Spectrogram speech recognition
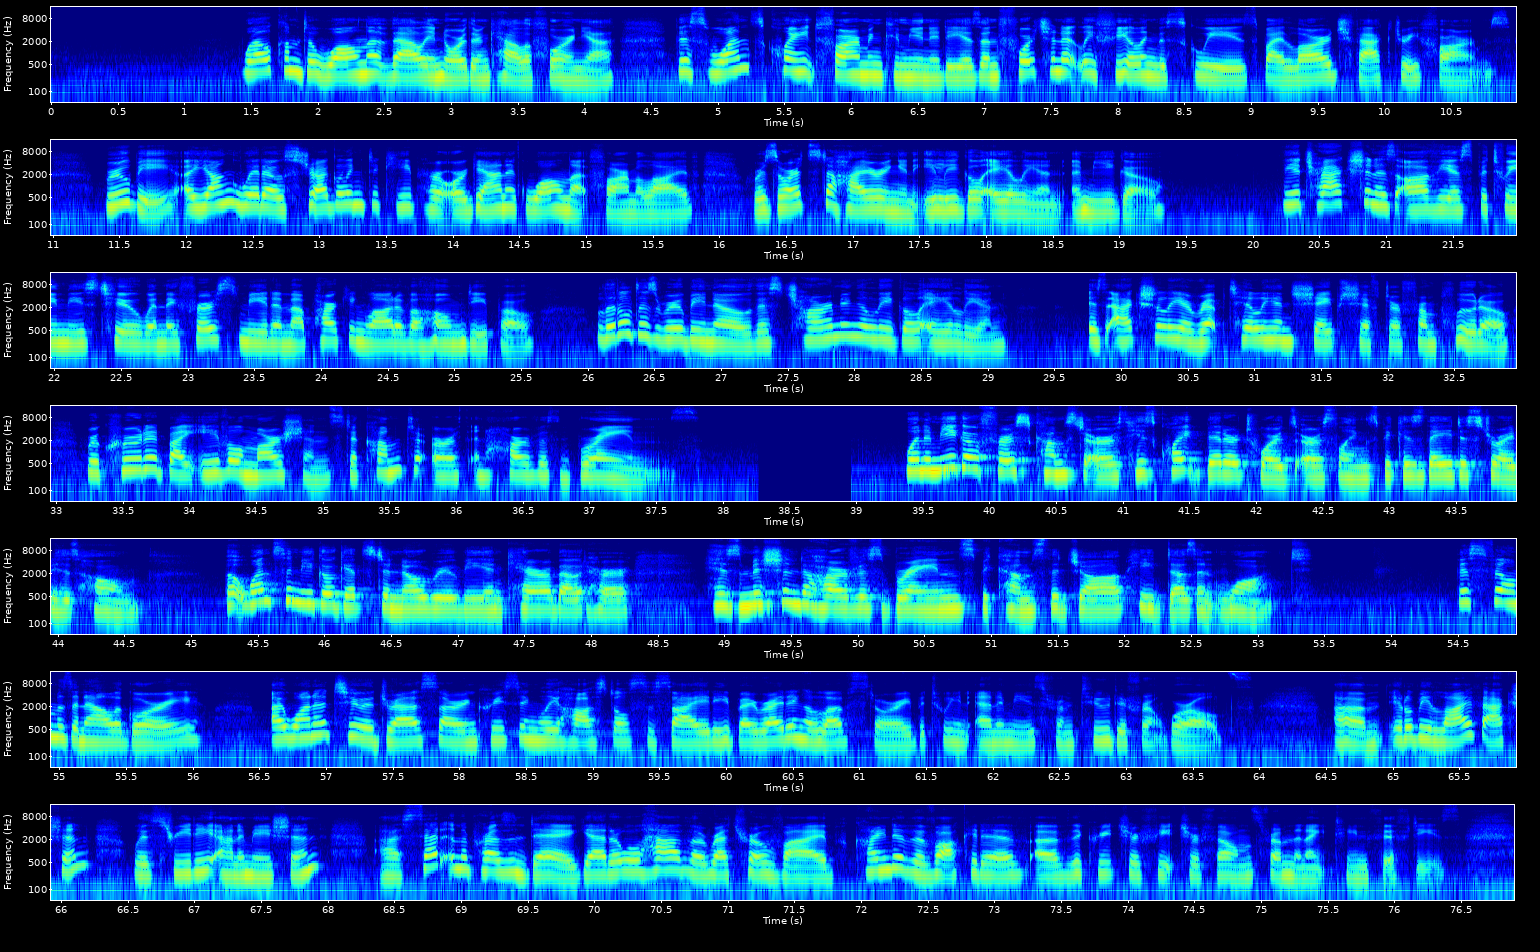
Welcome to Walnut Valley, Northern California. This once quaint farming community is unfortunately feeling the squeeze by large factory farms. Ruby, a young widow struggling to keep her organic walnut farm alive, resorts to hiring an illegal alien, Amigo. The attraction is obvious between these two when they first meet in the parking lot of a Home Depot. Little does Ruby know this charming illegal alien is actually a reptilian shapeshifter from Pluto, recruited by evil Martians to come to Earth and harvest brains. When Amigo first comes to Earth, he's quite bitter towards Earthlings because they destroyed his home. But once Amigo gets to know Ruby and care about her, his mission to harvest brains becomes the job he doesn't want. This film is an allegory I wanted to address our increasingly hostile society by writing a love story between enemies from two different worlds. Um, it'll be live action with 3D animation, uh, set in the present day, yet it will have a retro vibe, kind of evocative of the creature feature films from the 1950s.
